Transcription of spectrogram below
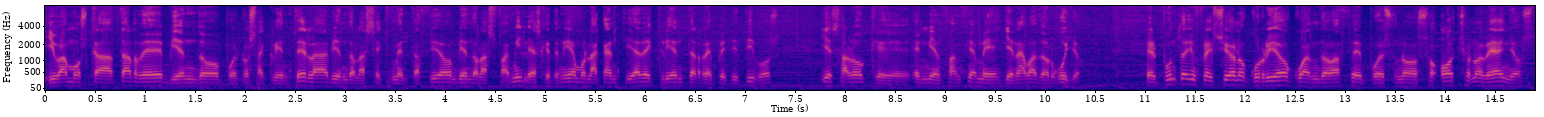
íbamos cada tarde viendo pues, nuestra clientela, viendo la segmentación, viendo las familias que teníamos, la cantidad de clientes repetitivos, y es algo que en mi infancia me llenaba de orgullo. El punto de inflexión ocurrió cuando hace pues, unos 8 o 9 años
